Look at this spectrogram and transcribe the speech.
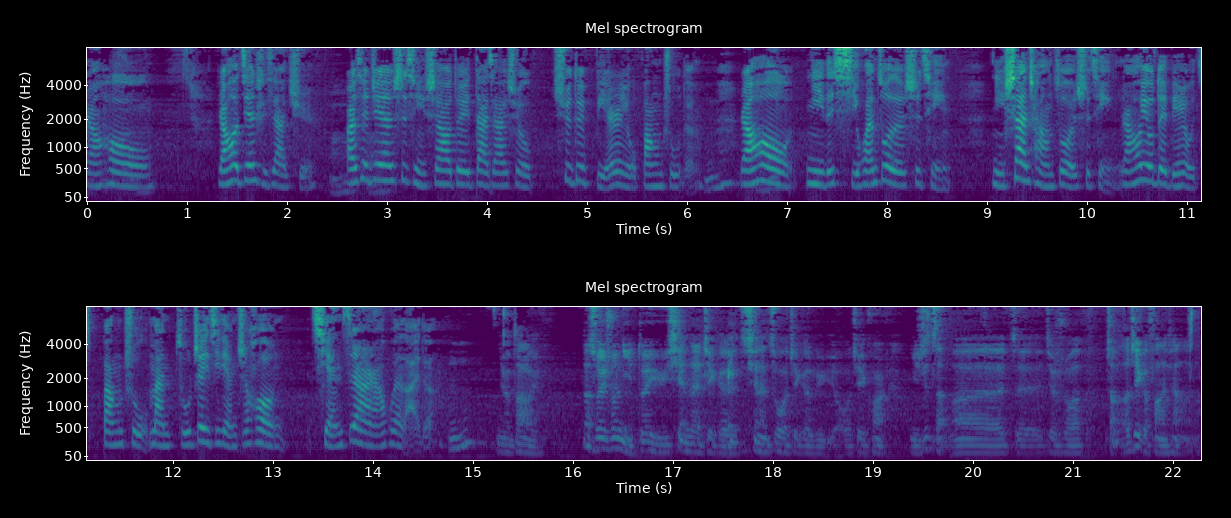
然后，然后坚持下去。啊而且这件事情是要对大家是有，去对别人有帮助的。嗯然后你的喜欢做的事情，你擅长做的事情，然后又对别人有帮助，满足这几点之后，钱自然而然会来的。嗯，有道理。那所以说，你对于现在这个现在做这个旅游这块儿，你是怎么呃就是说找到这个方向的呢？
